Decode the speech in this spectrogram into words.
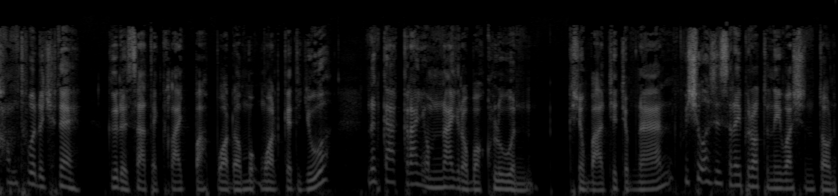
ខំធ្វើដូច្នេះគឺដោយសារតែខ្លាចប៉ះពាល់ដល់មុខមាត់កិត្តិយស និងការក្រាញអំណាចរបស់ខ្លួនខ្ញុំបាទជាចំណាន Visual Assisray ប្រធានាទី Washington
